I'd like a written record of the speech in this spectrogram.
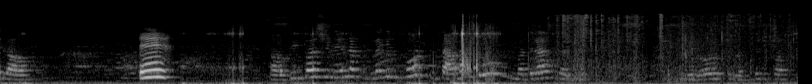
اهو Eh. اهو في فاصل هنا في تلاقي الفورت انت عملته المدرسة دي. بالقرص بس الفاصل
